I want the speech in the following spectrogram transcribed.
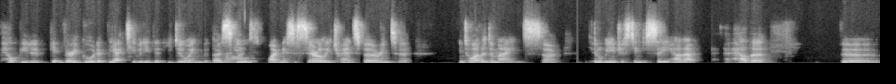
help you to get very good at the activity that you're doing, but those right. skills won't necessarily transfer into into other domains. So it'll be interesting to see how that how the the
